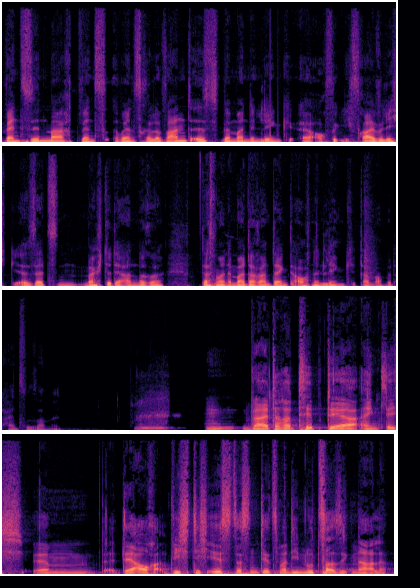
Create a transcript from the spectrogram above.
wenn es Sinn macht, wenn es relevant ist, wenn man den Link äh, auch wirklich freiwillig äh, setzen möchte, der andere, dass man immer daran denkt, auch einen Link dann noch mit einzusammeln. Ein weiterer Tipp, der eigentlich, ähm, der auch wichtig ist, das sind jetzt mal die Nutzersignale.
